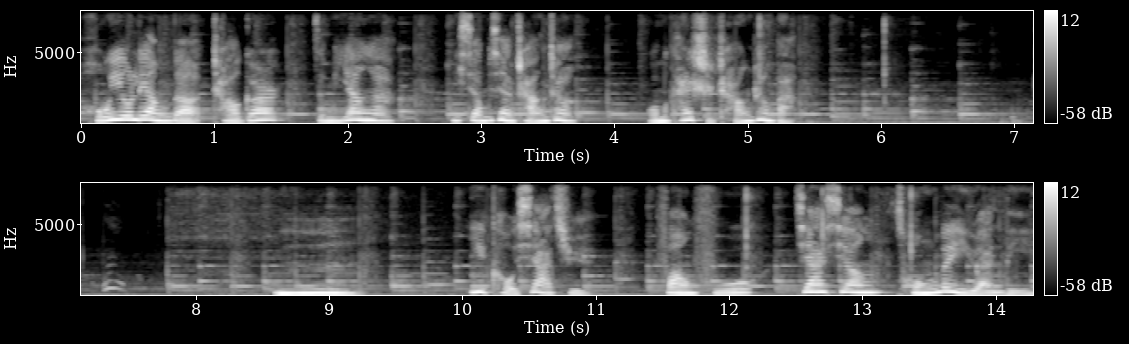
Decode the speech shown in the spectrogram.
红又亮的炒肝怎么样啊？你想不想尝尝？我们开始尝尝吧。嗯，一口下去，仿佛家乡从未远离。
